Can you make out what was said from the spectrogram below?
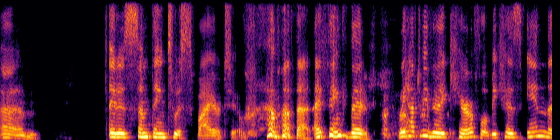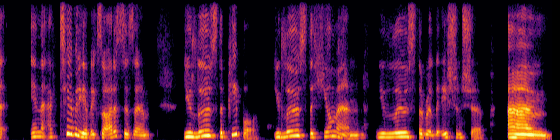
um, it is something to aspire to. How about that? I think that we have to be very careful because in the in the activity of exoticism, you lose the people, you lose the human, you lose the relationship um,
